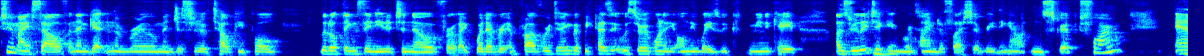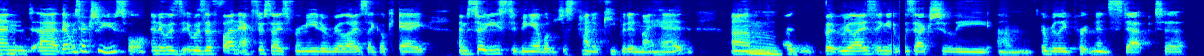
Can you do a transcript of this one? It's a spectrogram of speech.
to myself and then get in the room and just sort of tell people little things they needed to know for like whatever improv we're doing. But because it was sort of one of the only ways we could communicate, I was really taking more time to flesh everything out in script form. And uh, that was actually useful, and it was it was a fun exercise for me to realize, like, okay, I'm so used to being able to just kind of keep it in my head, um, mm. but, but, realizing it was actually um, a really pertinent step to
